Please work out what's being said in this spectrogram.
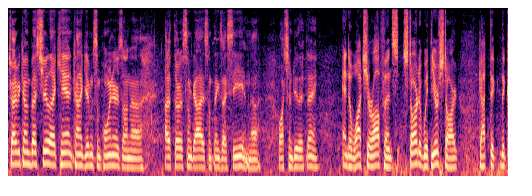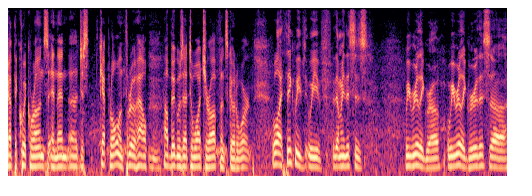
try to become the best cheerleader I can. Kind of give them some pointers on uh, how to throw to some guys, some things I see, and uh, watch them do their thing. And to watch your offense started with your start got the, the got the quick runs and then uh, just kept rolling through. How mm-hmm. how big was that to watch your offense go to work? Well, I think we've we've I mean this is we really grow. We really grew this uh,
